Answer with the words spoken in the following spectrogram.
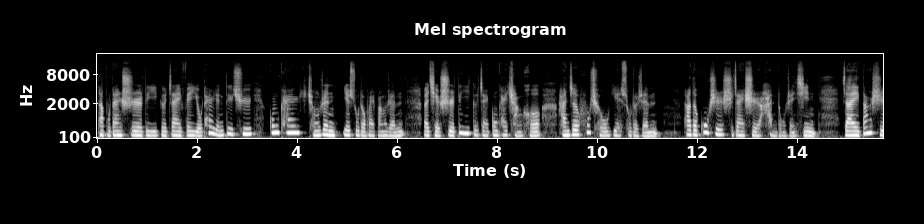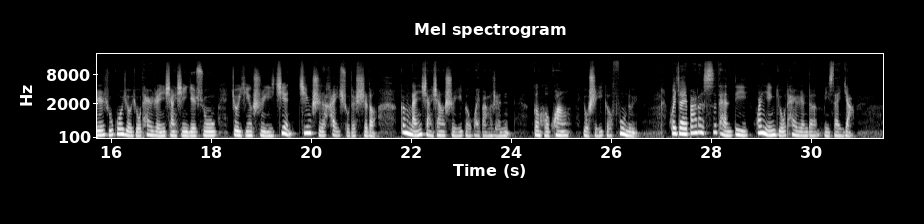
他不但是第一个在非犹太人地区公开承认耶稣的外邦人，而且是第一个在公开场合喊着呼求耶稣的人。他的故事实在是撼动人心。在当时，如果有犹太人相信耶稣，就已经是一件惊世骇俗的事了，更难想象是一个外邦人，更何况又是一个妇女。会在巴勒斯坦地欢迎犹太人的弥赛亚，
